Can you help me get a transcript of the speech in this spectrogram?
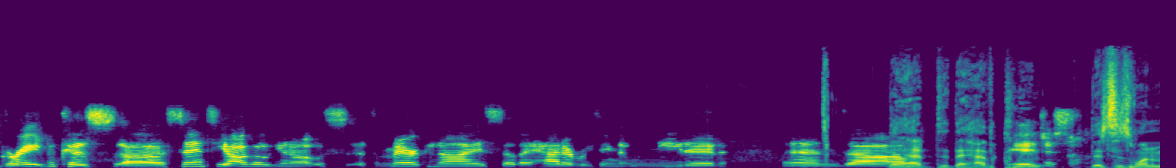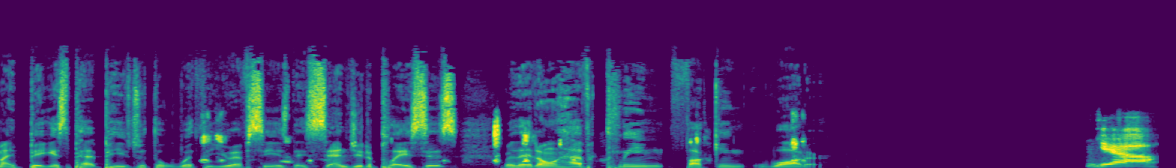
great because uh, Santiago, you know, it was it's Americanized, so they had everything that we needed. And um, they had did they have clean? Just, this is one of my biggest pet peeves with the with the UFC is they send you to places where they don't have clean fucking water. Yeah.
